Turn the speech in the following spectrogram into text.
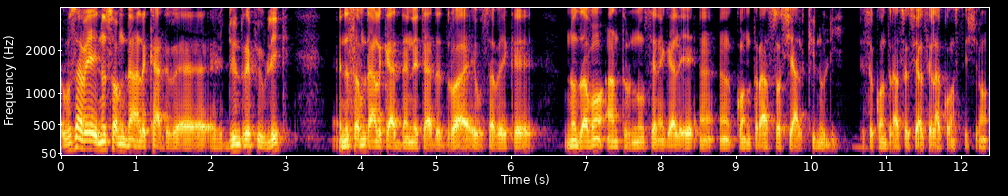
Vous savez, nous sommes dans le cadre d'une république nous sommes dans le cadre d'un état de droit et vous savez que nous avons entre nous, Sénégalais, un, un contrat social qui nous lie. Et ce contrat social, c'est la Constitution,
